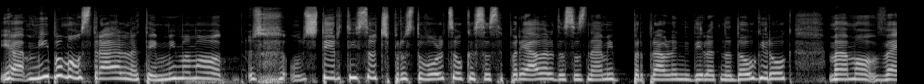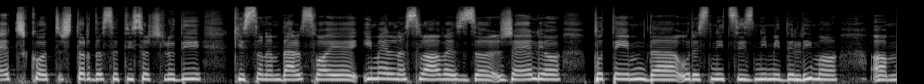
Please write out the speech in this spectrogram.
Ja, mi bomo ustrajali na tem. Mi imamo 4000 prostovoljcev, ki so se prijavili, da so z nami pripravljeni delati na dolgi rok. Imamo več kot 40 tisoč ljudi, ki so nam dali svoje e-mail naslove z željo potem, da v resnici z njimi delimo, um,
